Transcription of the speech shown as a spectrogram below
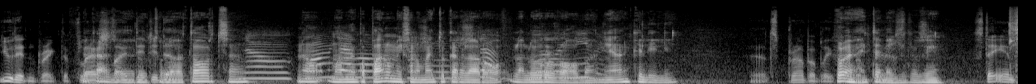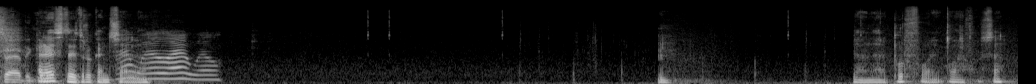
You didn't break the Per caso hai flashlight, did you, rotto la torcia? No, No, e Dad papà non mi fanno mai toccare la, ro- la loro roba, neanche Lily. Probabilmente è meglio così. Resta dietro il I cancello. Devo andare pur fuori, qua forse.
